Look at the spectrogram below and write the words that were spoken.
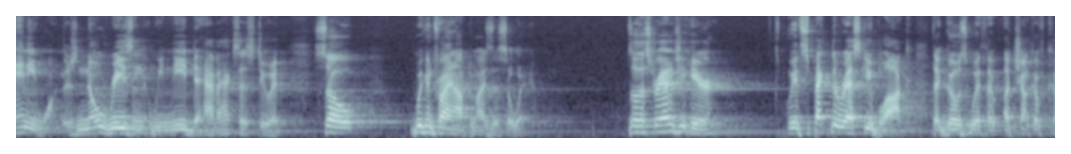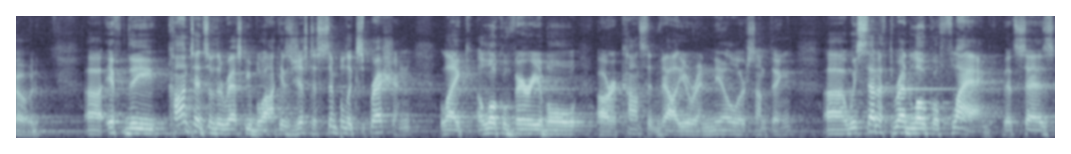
anyone. There's no reason that we need to have access to it. So we can try and optimize this away. So the strategy here, we inspect the rescue block that goes with a, a chunk of code. Uh, if the contents of the rescue block is just a simple expression, like a local variable or a constant value or a nil or something, uh, we set a thread local flag that says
